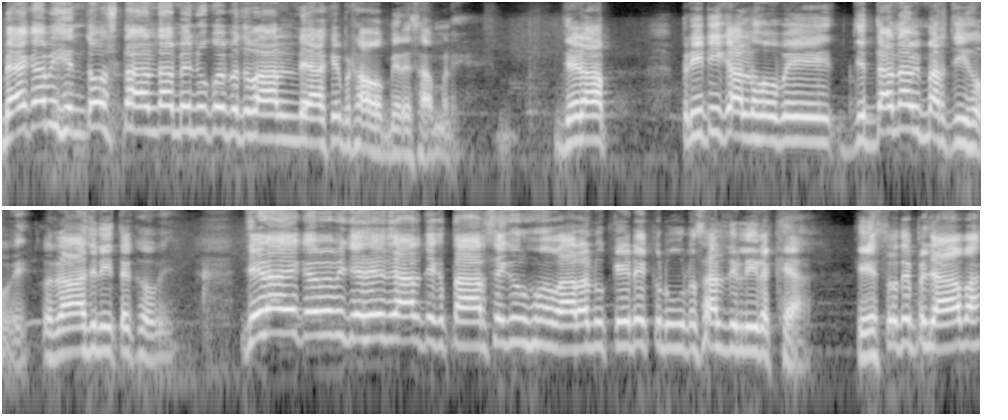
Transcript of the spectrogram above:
ਮੈਂ ਕਿਹਾ ਵੀ ਹਿੰਦੁਸਤਾਨ ਦਾ ਮੈਨੂੰ ਕੋਈ ਵਿਦਵਾਨ ਲਿਆ ਕੇ ਬਿਠਾਓ ਮੇਰੇ ਸਾਹਮਣੇ। ਜਿਹੜਾ ਪੋਲੀਟੀਕਲ ਹੋਵੇ, ਜਿੱਦਾਂ ਦਾ ਵੀ ਮਰਜ਼ੀ ਹੋਵੇ, ਰਾਜਨੀਤਿਕ ਹੋਵੇ। ਜਿਹੜਾ ਇਹ ਕਹੇ ਵੀ ਜਥੇਦਾਰ ਜਗਤਾਰ ਸਿੰਘ ਨੂੰ ਹਵਾਰਾ ਨੂੰ ਕਿਹੜੇ ਕਾਨੂੰਨ ਅਨੁਸਾਰ ਦਿੱਲੀ ਰੱਖਿਆ, ਇਸ ਤੋਂ ਤੇ ਪੰਜਾਬ ਆ।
